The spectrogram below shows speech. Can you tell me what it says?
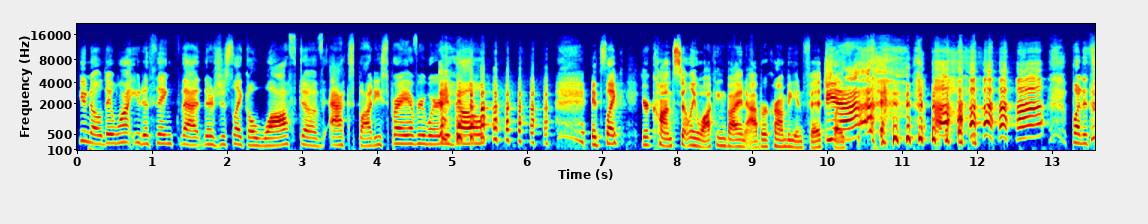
you know they want you to think that there's just like a waft of Axe body spray everywhere you go. It's like you're constantly walking by an Abercrombie and Fitch. yeah, Like but it's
